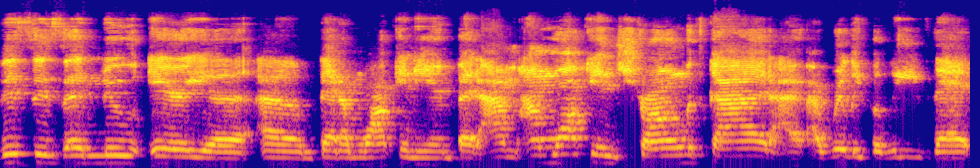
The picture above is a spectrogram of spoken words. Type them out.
this is a new area um, that I'm walking in, but I'm I'm walking strong with God. I, I really believe that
